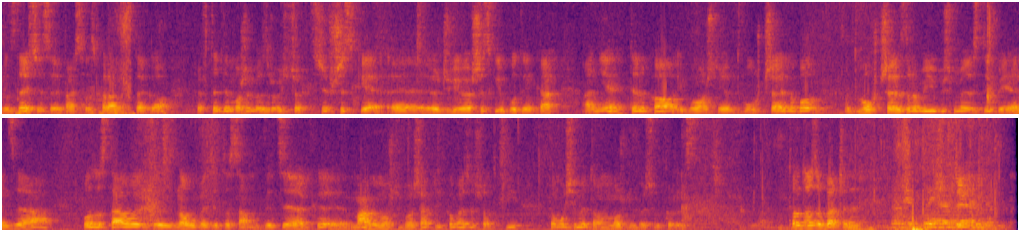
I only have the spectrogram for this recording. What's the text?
Więc zdajcie sobie Państwo sprawę z tego, że wtedy możemy zrobić praktycznie wszystkie e, drzwi we wszystkich budynkach, a nie tylko i wyłącznie w dwóch, trzech, no bo w dwóch, trzech zrobilibyśmy z tych pieniędzy, a w pozostałych e, znowu będzie to samo. Więc jak e, mamy możliwość aplikować o środki, to musimy tą możliwość wykorzystać. To do zobaczenia. Dziękuję.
